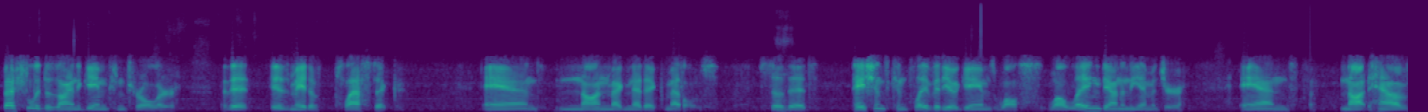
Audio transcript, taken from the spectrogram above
specially designed game controller that is made of plastic and non-magnetic metals, so hmm. that patients can play video games while while laying down in the imager, and not have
